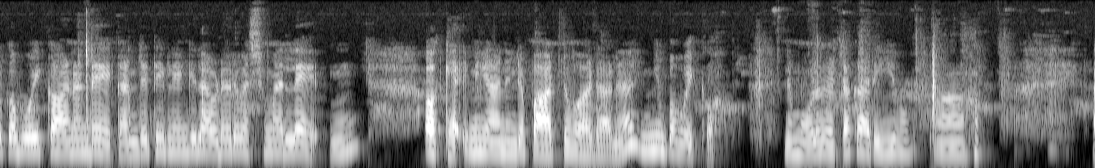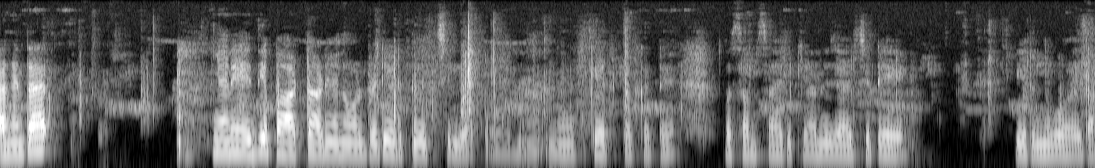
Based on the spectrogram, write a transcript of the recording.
ഒക്കെ പോയി കാണണ്ടേ? കണ്ടിട്ടില്ലെങ്കിൽ അവിടെ ഒരു വിഷമല്ലേ? ഓക്കെ ഇനി ഞാൻ എന്റെ പാട്ട് പാടാണ്. ഇനിയിപ്പോൾ പോയിക്കോ. എന്റെ മോൾ കേട്ടാൽ കരയും. ആ അങ്ങനത്തെ ഞാൻ എഴുതിയ പാട്ടാണ് ഞാൻ ഓൾറെഡി എടുത്ത് വെച്ചില്ല കേട്ടോ നോക്കി എടുത്തേക്കട്ടെ. അപ്പോൾ സംസാരിക്കാമെന്ന് വിചാരിച്ചിട്ടേ ഇരുന്ന് പോയതാ.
